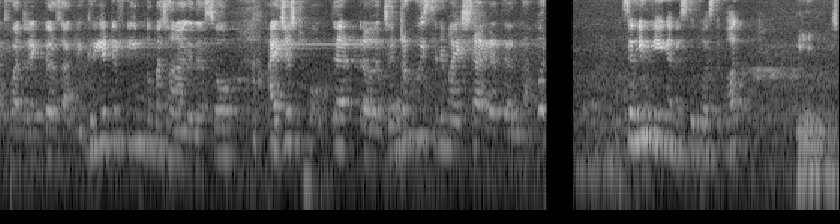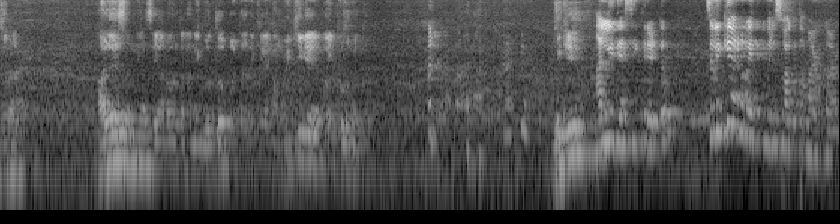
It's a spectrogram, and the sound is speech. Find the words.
ಅಥವಾ ಡೈರೆಕ್ಟರ್ಸ್ ಆಗಲಿ ಕ್ರಿಯೇಟಿವ್ ಟೀಮ್ ತುಂಬ ಚೆನ್ನಾಗಿದೆ. So I just hope that ಜನರಿಗೂ ಈ ಸಿನಿಮಾ ಇಷ್ಟ ಆಗುತ್ತೆ ಅಂತ. ಸೊ ನಿಮ್ಗೆ ಹೇಗೆ ಅನ್ನಿಸ್ತು ಫಸ್ಟ್ ಆಫ್ ಆಲ್ ಎಲ್ಲರಿಗೂ ನಮಸ್ಕಾರ. ಹಳೆ ಸನ್ಯಾಸಿ ಯಾರು ಅಂತ ನನಗೆ ಗೊತ್ತು ಬಟ್ ಅದಕ್ಕೆ ನಮ್ಮ ವಿಕಿಗೆ ಮೈಕ್ ಕೊಡಬೇಕು. ವಿಕಿ? ಅಲ್ಲಿದೆ ಸೀಕ್ರೆಟ್ ಸೊ ವಿಕಿ ಅವ್ರನ್ನ ವೇದಿಕೆ ಮೇಲೆ ಸ್ವಾಗತ ಮಾಡ್ಕೊಳ್ಳೋಣ.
